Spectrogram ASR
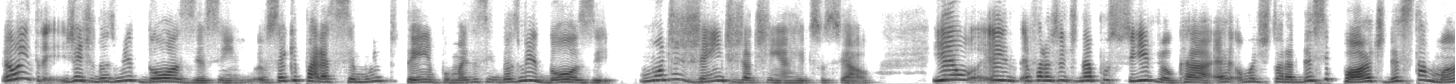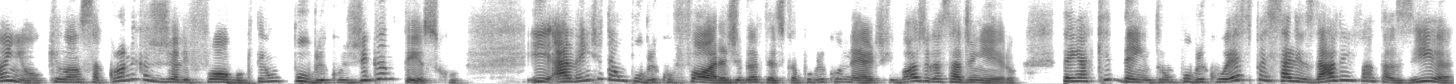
Eu entrei, gente, 2012, assim, eu sei que parece ser muito tempo, mas assim, 2012, um monte de gente já tinha rede social. E eu, eu, falei, gente, não é possível, cara, é uma editora desse porte, desse tamanho, que lança Crônicas de Gelo e Fogo, que tem um público gigantesco. E além de ter um público fora gigantesco, que é público nerd, que gosta de gastar dinheiro, tem aqui dentro um público especializado em fantasia,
